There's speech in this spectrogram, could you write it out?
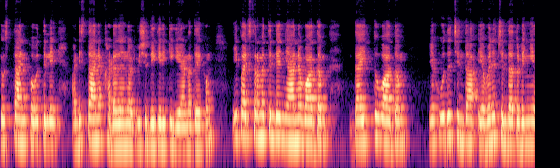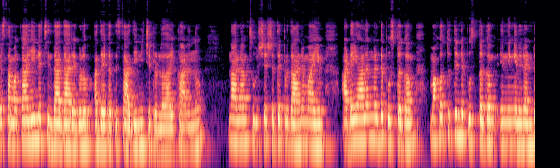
ക്രിസ്താനുഭവത്തിലെ അടിസ്ഥാന ഘടകങ്ങൾ വിശദീകരിക്കുകയാണ് അദ്ദേഹം. ഈ പരിശ്രമത്തിന്റെ ജ്ഞാനവാദം ദൈത്വവാദം യഹൂദ ചിന്ത യവന ചിന്ത തുടങ്ങിയ സമകാലീന ചിന്താധാരകളും അദ്ദേഹത്തെ സ്വാധീനിച്ചിട്ടുള്ളതായി കാണുന്നു. നാലാം സുവിശേഷത്തെ പ്രധാനമായും അടയാളങ്ങളുടെ പുസ്തകം മഹത്വത്തിന്റെ പുസ്തകം എന്നിങ്ങനെ രണ്ട്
